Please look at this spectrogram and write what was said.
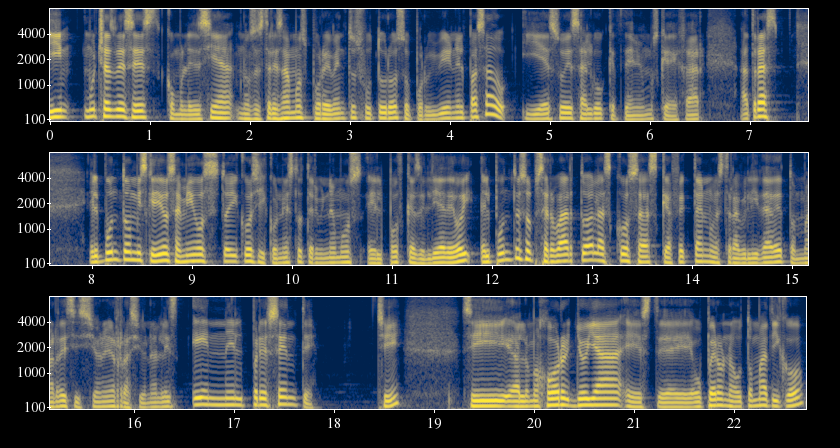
Y muchas veces, como les decía, nos estresamos por eventos futuros o por vivir en el pasado. Y eso es algo que tenemos que dejar atrás. El punto, mis queridos amigos estoicos, y con esto terminamos el podcast del día de hoy, el punto es observar todas las cosas que afectan nuestra habilidad de tomar decisiones racionales en el presente. ¿Sí? Si a lo mejor yo ya este, opero en automático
